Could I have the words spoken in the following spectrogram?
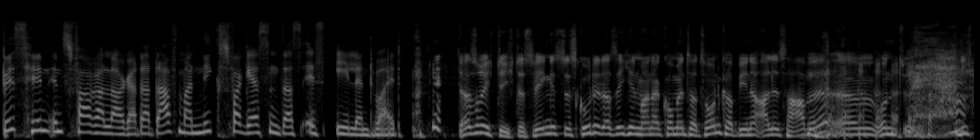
bis hin ins Fahrerlager. Da darf man nichts vergessen, das ist elendweit. Das ist richtig. Deswegen ist es Gute, dass ich in meiner Kommentatorenkabine alles habe äh, und nicht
